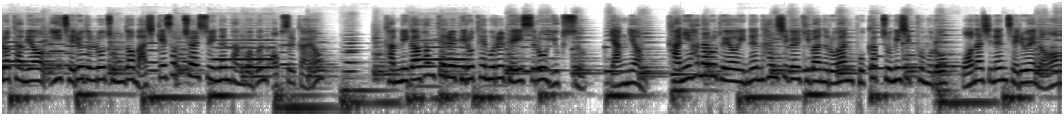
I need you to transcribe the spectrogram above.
그렇다며 이 재료들로 좀 더 맛있게 섭취할 수 있는 방법은 없을까요? 감미가 황태를 비롯 해물을 베이스로 육수, 양념, 간이 하나로 되어 있는 한식을 기반으로 한 복합 조미식품으로 원하시는 재료에 넣어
